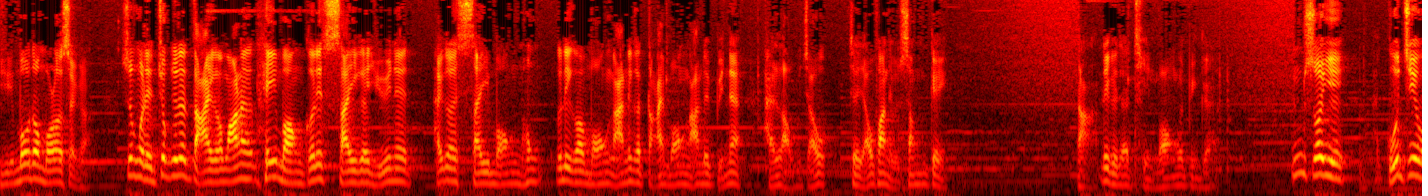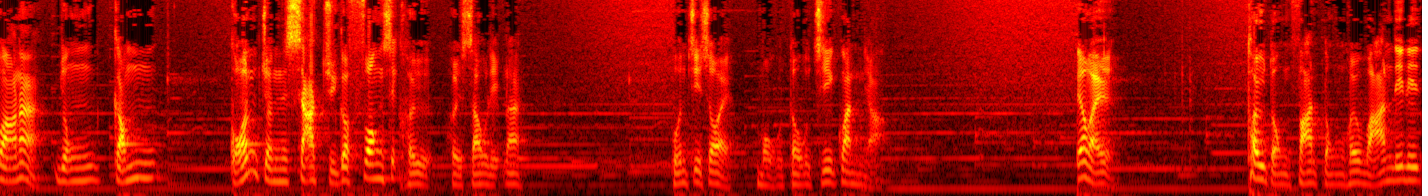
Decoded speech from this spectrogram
魚毛都冇得食啊。所以我哋捉咗啲大嘅話咧，希望嗰啲細嘅魚咧喺個細網空嗰啲個網眼呢個大網眼裏邊咧係流走，即係有翻條生機。嗱，呢個就係填網裏邊嘅。咁所以古之話咧，用咁趕盡殺絕嘅方式去去狩獵咧，本之所謂無道之君也，因為。推動發動去玩呢啲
